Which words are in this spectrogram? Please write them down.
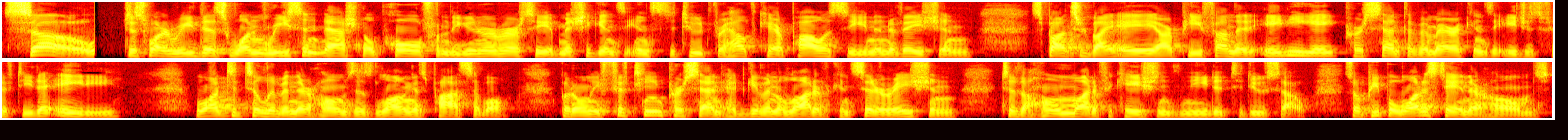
So just want to read this. One recent national poll from the University of Michigan's Institute for Healthcare Policy and Innovation, sponsored by AARP, found that 88% of Americans ages 50 to 80 wanted to live in their homes as long as possible, but only 15% had given a lot of consideration to the home modifications needed to do so. So people want to stay in their homes,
